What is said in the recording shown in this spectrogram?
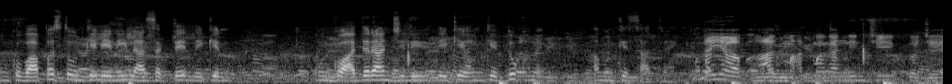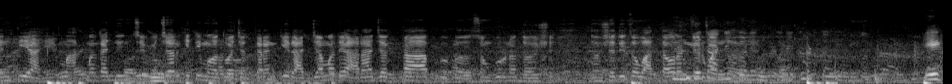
उनको वापस तो उनके लिए नहीं ला सकते, लेकिन उनको आदरांजलि दे के उनके दुख में हम उनके साथ रहेंगे। ताई आज महात्मा गांधींची जयंती आहे. महात्मा गांधींचे विचार किती महत्त्वाचे आहेत? कारण की राज्यामध्ये अराजकता संपूर्ण दहश दहशतीचं वातावरण निर्माण झालं. एक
